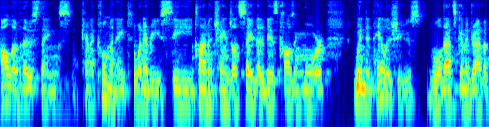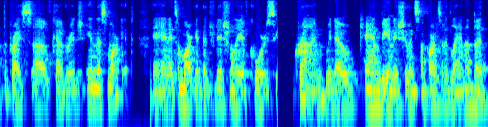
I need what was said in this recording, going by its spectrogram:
all of those things kind of culminate whenever you see climate change. Let's say that it is causing more wind and hail issues. Well, that's going to drive up the price of coverage in this market. And it's a market that traditionally, of course, crime we know can be an issue in some parts of Atlanta, but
